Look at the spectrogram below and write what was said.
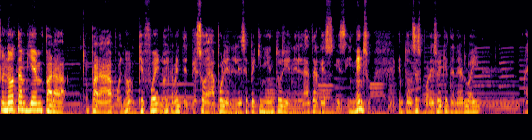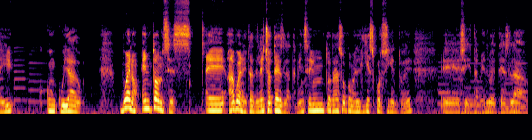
no tan bien para, para Apple, ¿no? Que fue, lógicamente, el peso de Apple en el SP500 y en el Nasdaq es, es inmenso. Entonces por eso hay que tenerlo ahí, ahí con cuidado. Bueno, entonces Eh, ah, bueno, y tras del hecho Tesla, también se dio un totazo como el 10%. ¿eh? Eh, sí, también lo de Tesla,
